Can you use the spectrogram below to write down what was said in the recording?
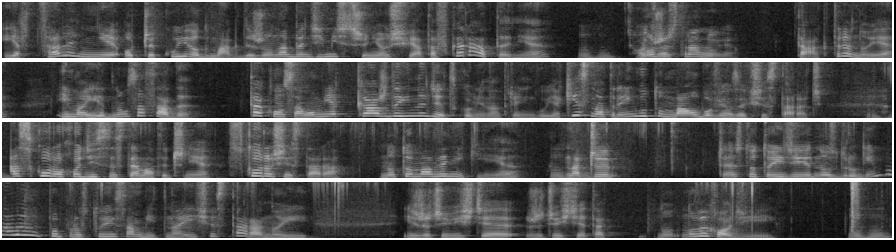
ja wcale nie oczekuję od Magdy, że ona będzie mistrzynią świata w karate, nie? Mhm. Chociaż Może- trenuje. Tak, trenuje i ma jedną zasadę. Taką samą jak każde inne dziecko mnie na treningu. Jak jest na treningu, to ma obowiązek się starać. A skoro chodzi systematycznie, skoro się stara, no to ma wyniki, nie? Znaczy, często to idzie jedno z drugim, ale po prostu jest ambitna i się stara. No i, i rzeczywiście, rzeczywiście tak, no, no wychodzi jej. Mhm.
